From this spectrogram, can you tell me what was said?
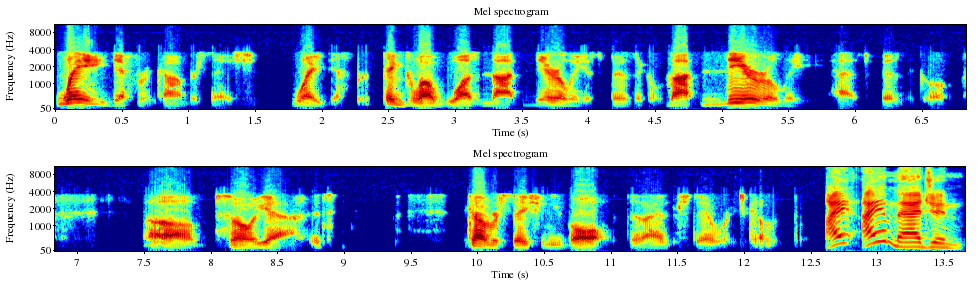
Way different conversation. Way different. Big 12 was not nearly as physical, not nearly as physical. Um, so, yeah, it's conversation evolved, and I understand where he's coming from. I, I imagine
